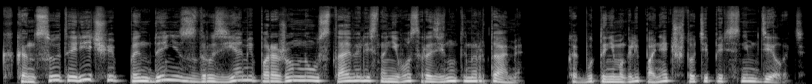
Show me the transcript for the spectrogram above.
К концу этой речи Пенденис с друзьями пораженно уставились на него с разинутыми ртами, как будто не могли понять, что теперь с ним делать.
